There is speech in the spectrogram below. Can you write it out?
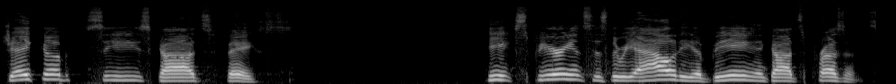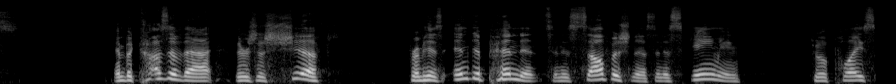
Jacob sees God's face he experiences the reality of being in God's presence. And because of that, there's a shift from his independence and his selfishness and his scheming to a place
